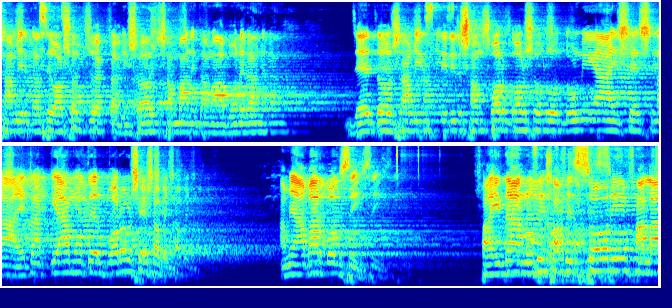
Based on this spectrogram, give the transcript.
স্বামীর কাছে অসহ্য একটা বিষয়, সম্মানিত মা বোনেরা। যেহেতু স্বামী স্ত্রীর সম্পর্ক শুধু দুনিয়ায় শেষ না, এটা কেয়ামতের পরেও শেষ হবে আমি আবার বলছি, ফাইদা নফি খাফিস ফালা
